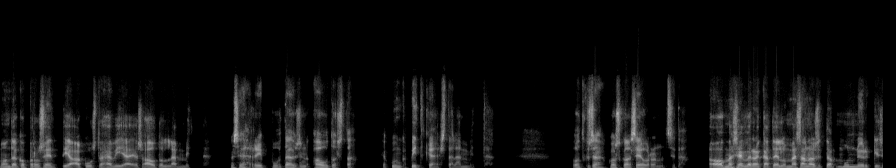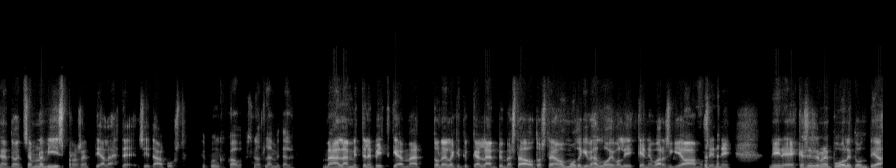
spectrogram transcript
Montako prosenttia akusta häviää, jos auton lämmittää? No sehän riippuu täysin autosta ja kuinka pitkään sitä lämmittää. Oletko sä koskaan seurannut sitä? Olen mä sen verran katsellut. Mä sanoisin, että mun nyrkkisääntö on, että semmoinen 5 prosenttia lähtee siitä akusta. Ja kuinka kauan sinä olet lämmitellyt? Mä lämmittelen pitkään. Mä todellakin tykkään lämpimästä autosta ja on muutenkin vähän loivaliikkeinen varsinkin aamuisin, niin, niin ehkä se semmoinen puoli tuntia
